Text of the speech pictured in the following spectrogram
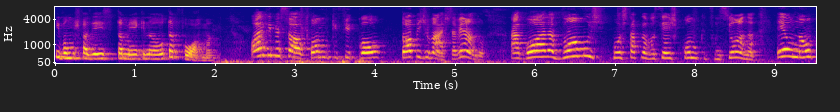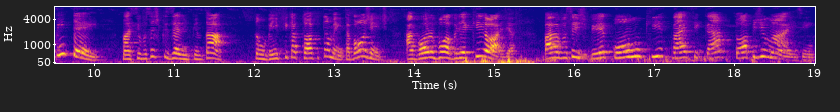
E vamos fazer isso também aqui na outra forma. Olha aqui, pessoal, como que ficou top demais, tá vendo? Agora vamos mostrar para vocês como que funciona. Eu não pintei, mas se vocês quiserem pintar, também fica top também, tá bom, gente? Agora eu vou abrir aqui, olha, para vocês verem como que vai ficar top demais, hein?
